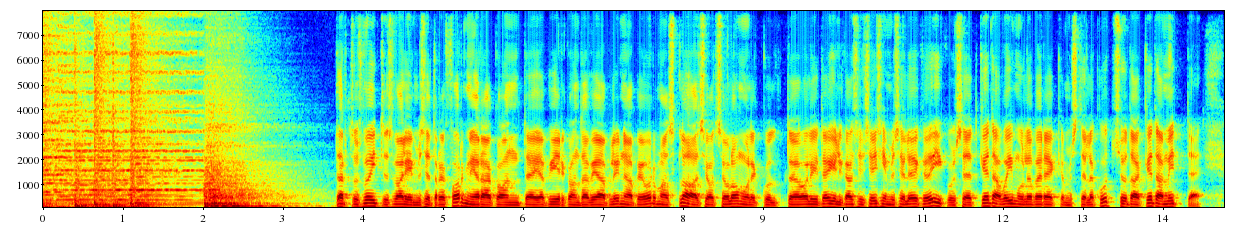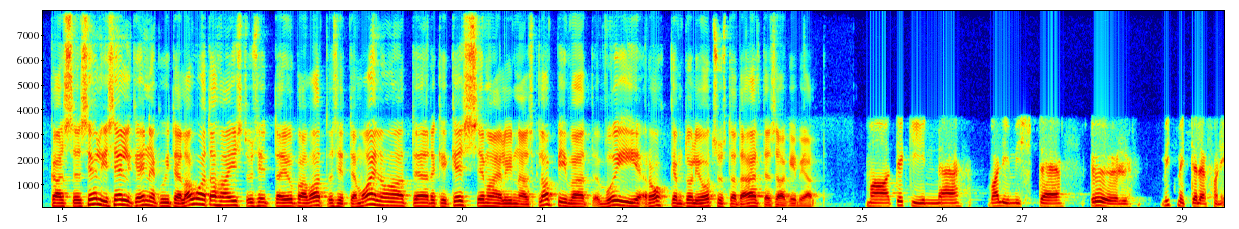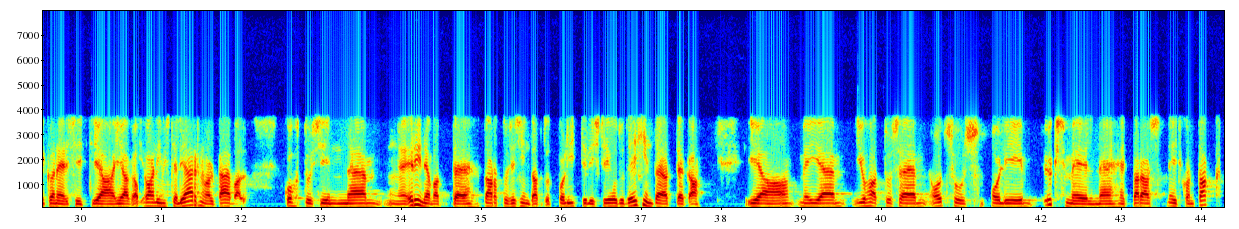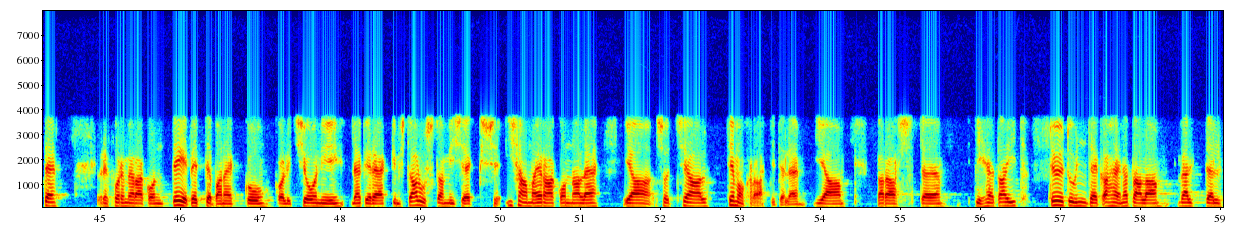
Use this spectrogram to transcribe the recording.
Tartus võitis valimised Reformierakond ja piirkonda veab linnapea Urmas Klaas ja otse loomulikult oli teil ka siis esimese löögi õigus, et keda võimuläbirääkimistele kutsuda, keda mitte. kas see oli selge, enne kui te laua taha istusite, juba vaatasite maailmavaate järgi, kes Emajõe linnas klapivad või rohkem tuli otsustada häältesaagi pealt? ma tegin äh, valimiste ööl mitmeid telefonikõnesid ja, ja ka valimistele järgneval päeval kohtusin ähm, erinevate Tartus esindatud poliitiliste jõudude esindajatega ja meie juhatuse otsus oli üksmeelne, et pärast neid kontakte Reformierakond teeb ettepaneku koalitsiooni läbirääkimiste alustamiseks Isamaa erakonnale ja sotsiaaldemokraatidele ja pärast äh, tihedaid töötunde kahe nädala vältel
